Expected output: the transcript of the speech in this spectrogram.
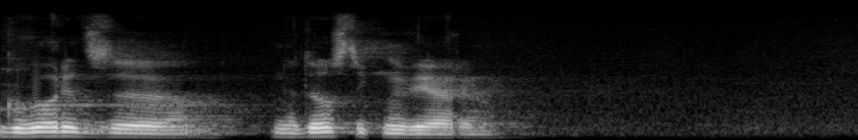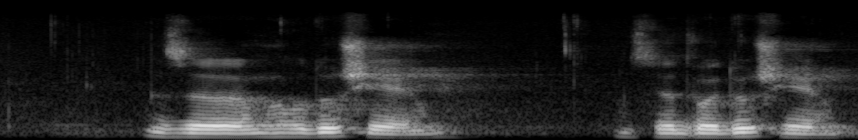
говорят за недостиг на вяра, за малодушие, за двоедушие,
